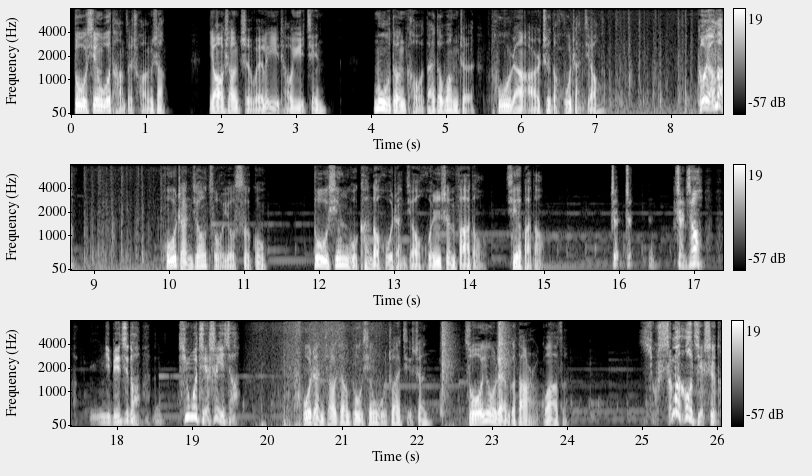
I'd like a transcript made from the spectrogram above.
杜兴武躺在床上，腰上只围了一条浴巾，目瞪口呆的望着突然而至的胡展娇。高阳呢？胡展娇左右四顾，杜兴武看到胡展娇浑身发抖，结巴道：“展展展娇，你别激动，听我解释一下。”胡展娇将杜兴武拽起身，左右两个大耳刮子。有什么好解释的？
